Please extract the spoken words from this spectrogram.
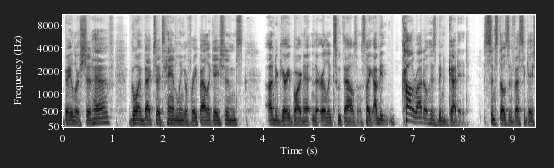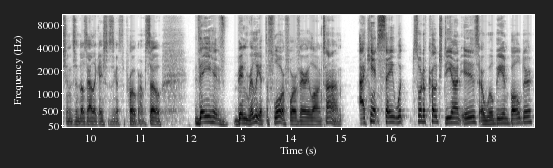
Baylor should have, going back to its handling of rape allegations under Gary Barnett in the early 2000s. Like, I mean, Colorado has been gutted since those investigations and those allegations against the program. So they have been really at the floor for a very long time. I can't say what sort of coach Deion is or will be in Boulder.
